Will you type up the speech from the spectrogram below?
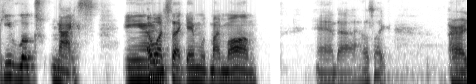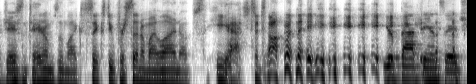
he looks nice. And I watched that game with my mom, and uh, I was like, "All right, Jayson Tatum's in like sixty percent of my lineups. He has to dominate." You're bad fan, Sage.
